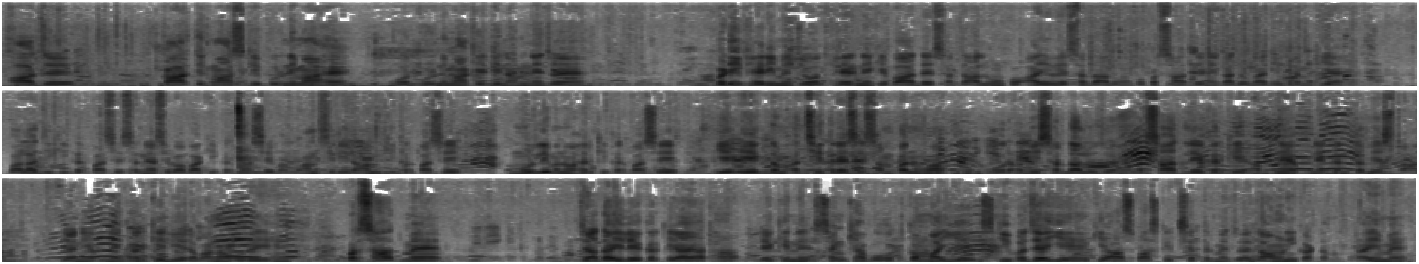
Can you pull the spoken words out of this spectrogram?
आज कार्तिक मास की पूर्णिमा है और पूर्णिमा के दिन हमने जो है बड़ी फेरी में जोत फेरने के बाद श्रद्धालुओं को, आए हुए श्रद्धालुओं को प्रसाद देने का जो कार्यक्रम किया है। बालाजी की कृपा से, सन्यासी बाबा की कृपा से, भगवान श्री राम की कृपा से, मुरली मनोहर की कृपा से ये एकदम अच्छी तरह से संपन्न हुआ और अभी श्रद्धालु जो है प्रसाद लेकर के अपने अपने गंतव्य स्थान यानी अपने घर के लिए रवाना हो रहे हैं। प्रसाद में ज़्यादा ही लेकर के आया था, लेकिन संख्या बहुत कम आई है। इसकी वजह यह है कि आसपास के क्षेत्र में जो है लावणी का टाइम है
